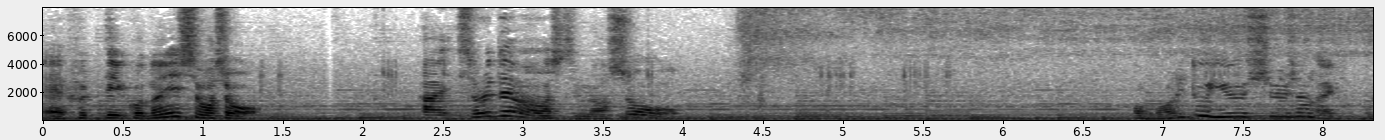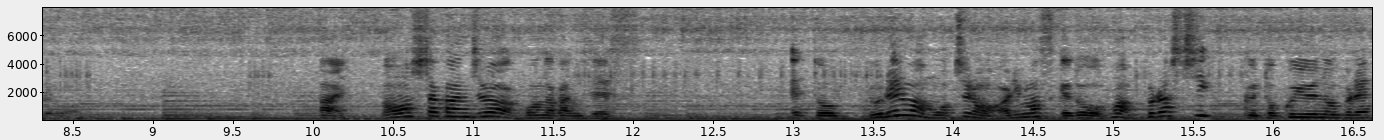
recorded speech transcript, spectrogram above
えー、振っていくことにしましょう。はいそれでは回してみましょう。あ割と優秀じゃない？かこれは。はい。回した感じはこんな感じです。えっとブレはもちろんありますけどまあプラスチック特有のブレっ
